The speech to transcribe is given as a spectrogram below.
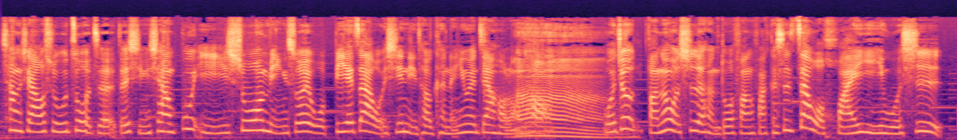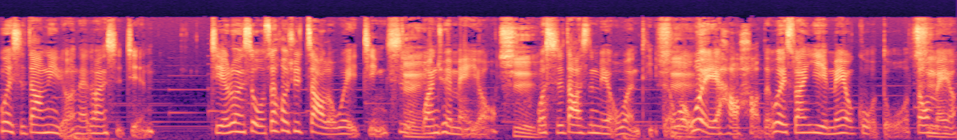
畅销书作者的形象不宜说明，所以我憋在我心里头，可能因为这样喉咙痛。啊我就反正我试了很多方法，可是在我怀疑我是胃食道逆流那段时间，结论是我最后去照了胃镜，是完全没有。是我食道是没有问题的，我胃也好好的，胃酸也没有过多，都没有。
